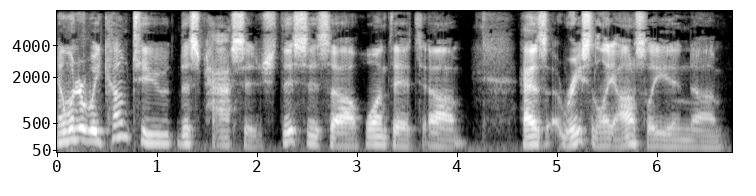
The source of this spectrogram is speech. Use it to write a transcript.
Now, whenever we come to this passage, this is uh, one that um, has recently, honestly, in um,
